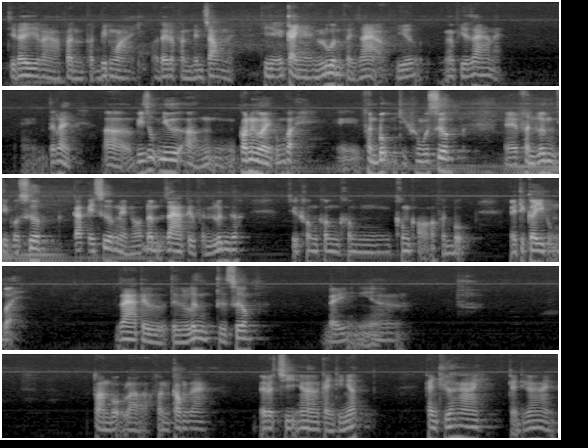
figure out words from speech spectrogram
Thì đây là phần phần bên ngoài ở đây là phần bên trong này. Thì những cái cành này luôn phải ra ở phía ở phía ra này. Tức là uh, ví dụ như ở con người cũng vậy phần bụng thì không có xương phần lưng thì có xương. Các cái xương này nó đâm ra từ phần lưng cơ, chứ không không không không có phần bụng. Đấy thì cây cũng vậy, ra từ từ lưng, từ xương. Đấy ờ, toàn bộ là phần cong ra đây là chỉ ờ, cảnh cành thứ nhất. Cành thứ hai cành thứ hai.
